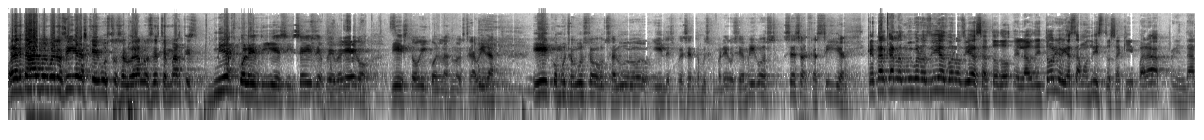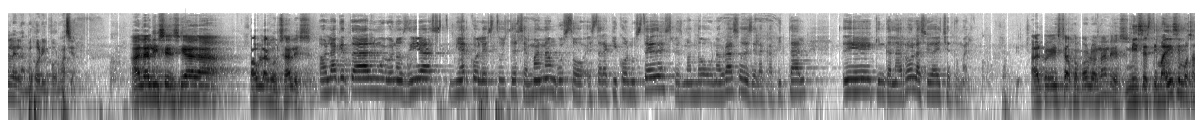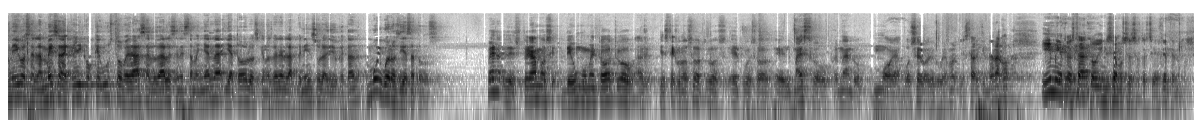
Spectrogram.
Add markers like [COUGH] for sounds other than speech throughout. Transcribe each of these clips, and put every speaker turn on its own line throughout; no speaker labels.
Hola, ¿qué tal? Muy buenos días, qué gusto saludarlos este martes, miércoles 16 de febrero, día histórico en la, nuestra vida. Y con mucho gusto saludo y les presento a mis compañeros y amigos, César Castilla.
¿Qué tal, Carlos? Muy buenos días, buenos días a todo el auditorio. Ya estamos listos aquí para brindarle la mejor información.
A la licenciada Paula González.
Hola, ¿qué tal? Muy buenos días. Miércoles, tuyo de semana, un gusto estar aquí con ustedes. Les mando un abrazo desde la capital de Quintana Roo, la ciudad de Chetumal.
Al periodista Juan Pablo Hernández.
Mis estimadísimos amigos en la mesa de Clínico, qué gusto me da saludarles en esta mañana y a todos los que nos ven en la península de Yucatán. Muy buenos días a todos.
Bueno, esperamos de un momento a otro que esté con nosotros el profesor, el maestro Fernando Mora, vocero del gobierno del Estado de Quintana Roo. Y mientras tanto, iniciamos esa cuestión. ¿Qué tenemos?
